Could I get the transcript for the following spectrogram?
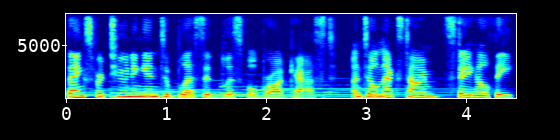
Thanks for tuning in to Blessed Blissful Broadcast. Until next time, stay healthy.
